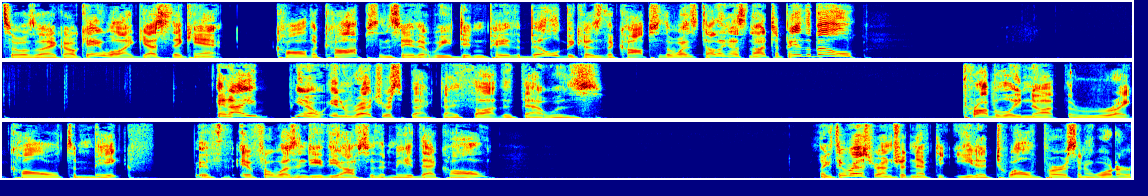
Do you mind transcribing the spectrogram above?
So I was like, okay, well, I guess they can't call the cops and say that we didn't pay the bill because the cops are the ones telling us not to pay the bill. And I, you know, in retrospect, I thought that that was probably not the right call to make if if it was indeed the officer that made that call. Like the restaurant shouldn't have to eat a 12 person order.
